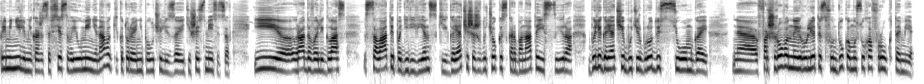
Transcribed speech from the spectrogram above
применили, мне кажется, все свои умения навыки, которые они получили за эти шесть месяцев, и э, радовали глаз салаты по-деревенски, горячий шашлычок из карбоната и сыра, были горячие бутерброды с семгой, э, фаршированные рулеты с фундуком и сухофруктами.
